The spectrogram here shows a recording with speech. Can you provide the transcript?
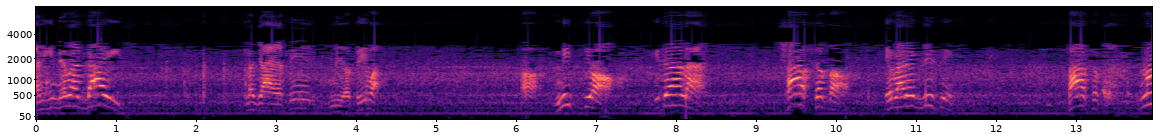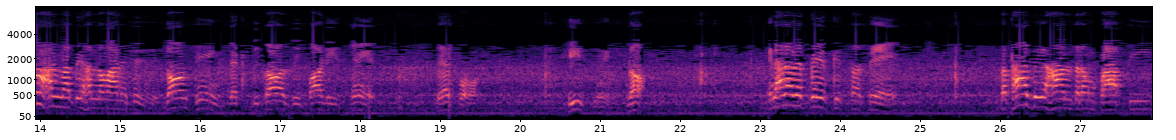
and he never dies न जायते मियते वा नित्य इतना शाश्वत ever existing Shasata. No hannate hannamane Don't think that because the body is finished, therefore he is finished. No. In another place Krishna says, Tatha dehantaram prapti,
